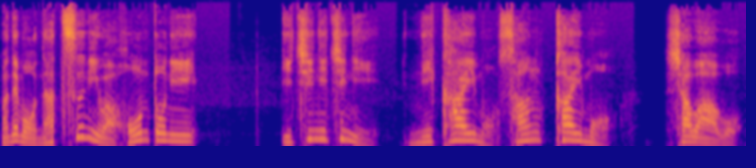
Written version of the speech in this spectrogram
まあでも夏には本当に1日に2回も3回もシャワーを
